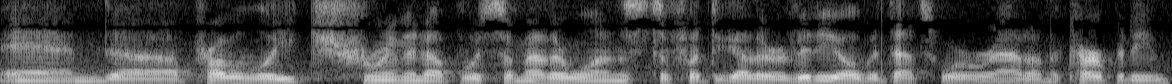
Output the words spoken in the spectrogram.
and uh, probably trim it up with some other ones to put together a video, but that's where we're at on the carpeting.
